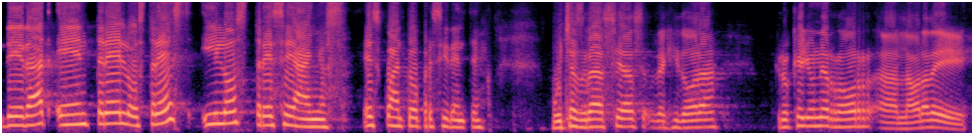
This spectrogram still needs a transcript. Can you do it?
de edad entre los 3 y los 13 años. Es cuanto, presidente. Muchas gracias, regidora. Creo que hay un error a la hora de,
